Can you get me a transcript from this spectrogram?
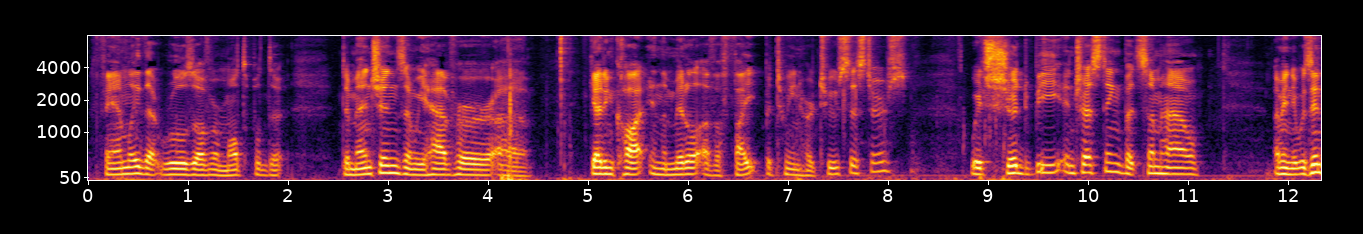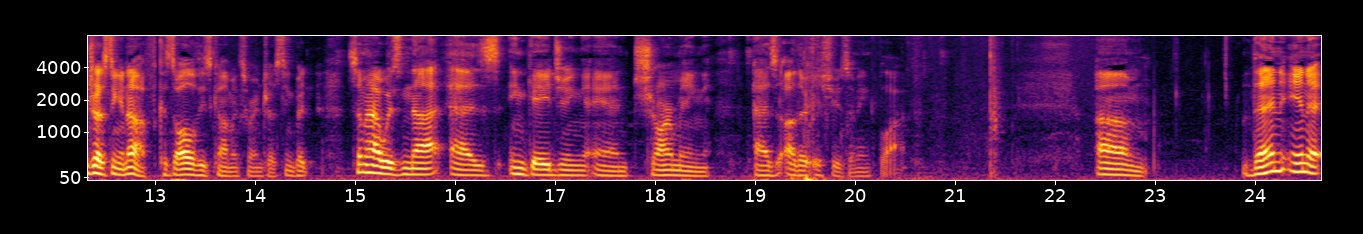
family that rules over multiple di- dimensions and we have her uh, getting caught in the middle of a fight between her two sisters which should be interesting but somehow I mean, it was interesting enough because all of these comics were interesting, but somehow was not as engaging and charming as other issues of Inkblot. Um, then in a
